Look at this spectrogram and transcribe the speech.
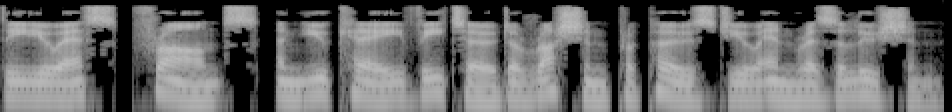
The US, France, and UK vetoed a Russian proposed UN resolution.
